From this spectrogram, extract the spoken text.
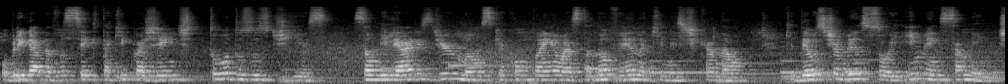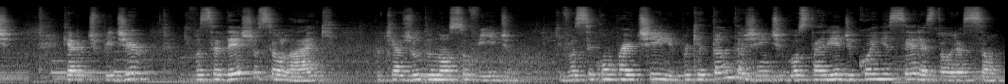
Obrigada a você que está aqui com a gente todos os dias. São milhares de irmãos que acompanham esta novena aqui neste canal. Que Deus te abençoe imensamente. Quero te pedir que você deixe o seu like, porque ajuda o nosso vídeo, que você compartilhe, porque tanta gente gostaria de conhecer esta oração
